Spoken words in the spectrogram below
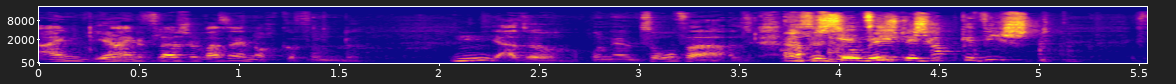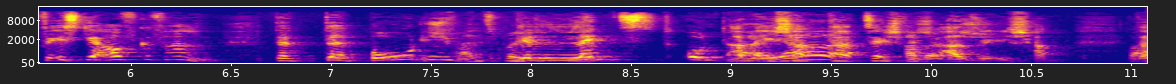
ein, Ja. eine Flasche Wasser noch gefunden. Die, also unter dem Sofa. Also, Das hab ist ich so wichtig. Ich habe gewischt. Ist dir aufgefallen? Der, der Boden Ich glänzt und Ja, aber ich ja, habe tatsächlich, aber also ich habe das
